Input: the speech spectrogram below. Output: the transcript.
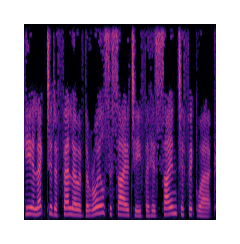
He elected a Fellow of the Royal Society for his scientific work.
